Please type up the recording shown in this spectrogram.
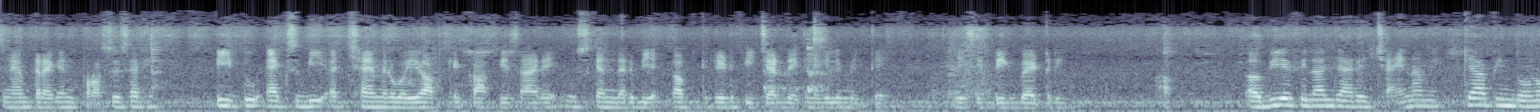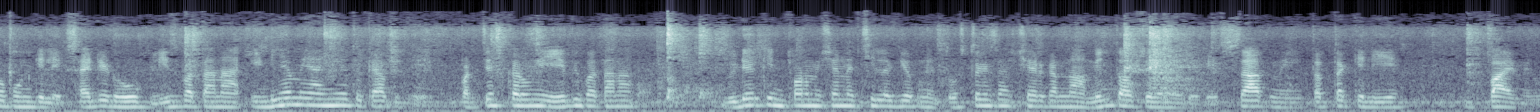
स्नैपड्रैगन प्रोसेसर है। टी टू एक्स भी अच्छा है मेरे भाई, आपके काफ़ी सारे। उसके अंदर भी अपग्रेड फीचर देखने के लिए मिलते हैं। जैसे बिग बैटरी अभी ये फ़िलहाल जा रहे हैं चाइना में। क्या आप इन दोनों फ़ोन के लिए एक्साइटेड हो? प्लीज़ बताना। इंडिया में है तो क्या आप परचेस करोगे? ये भी बताना। वीडियो की इन्फॉर्मेशन अच्छी लगी अपने दोस्तों के साथ शेयर करना। मिलता आपसे वीडियो के साथ में। तब तक के लिए बाय मेरे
